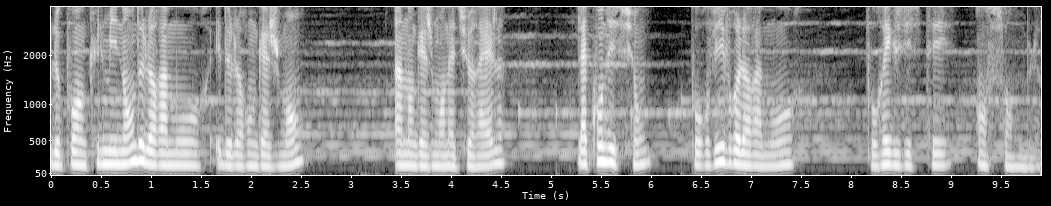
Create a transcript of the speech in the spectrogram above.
Le point culminant de leur amour et de leur engagement, un engagement naturel, la condition pour vivre leur amour, pour exister ensemble.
